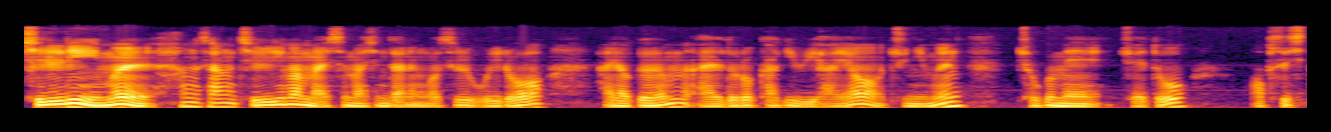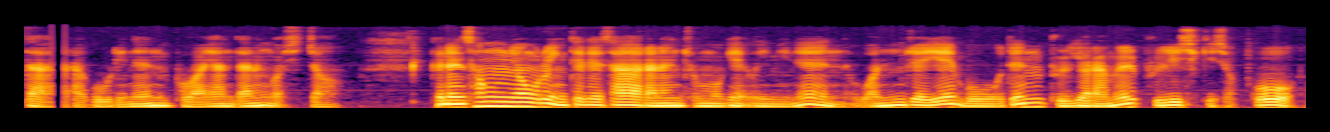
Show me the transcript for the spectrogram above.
진리임을 항상 진리만 말씀하신다는 것을 우리로 하여금 알도록 하기 위하여 주님은 조금의 죄도 없으시다라고 우리는 보아야 한다는 것이죠. 그는 성령으로 잉태대사라는 종목의 의미는 원죄의 모든 불결함을 분리시키셨고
